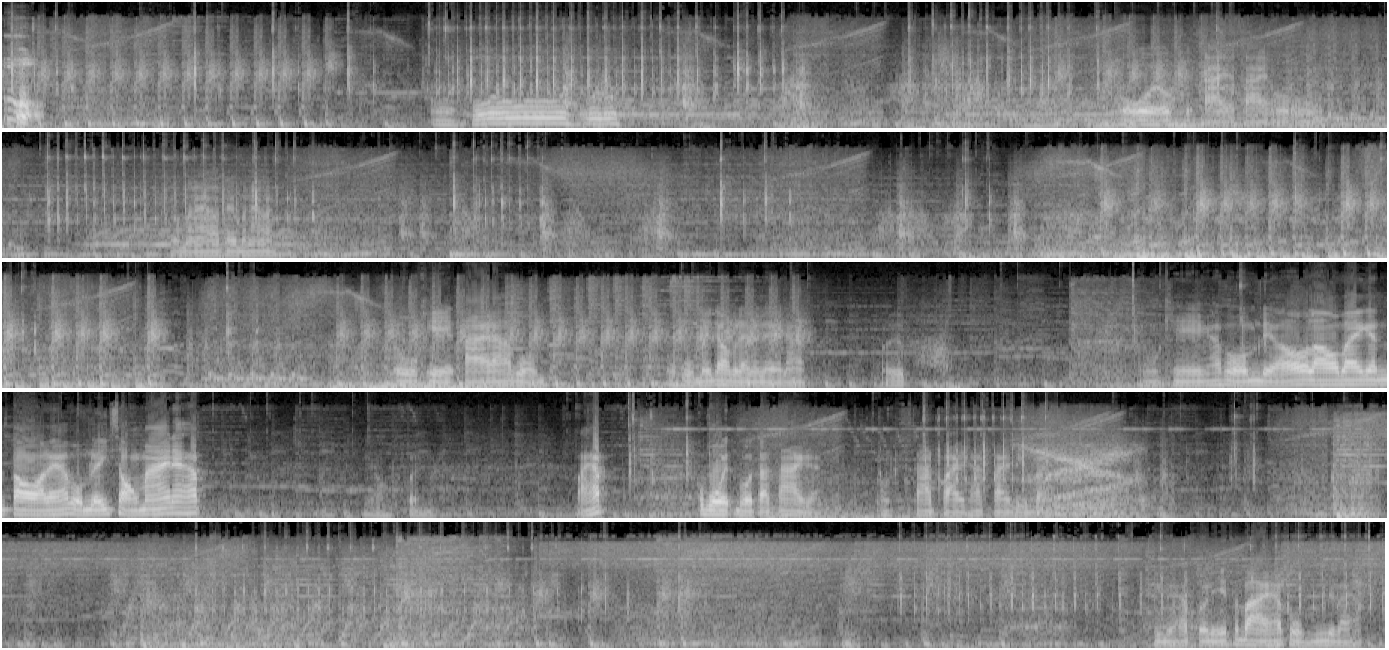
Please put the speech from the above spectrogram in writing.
โอ้โอ้ โอเคตายแล้วครับผมโอ้โหไม่ดรอปอะไรไปเลยนะครับปึ๊บโอเคครับผมเดี๋ยวเราไปกันต่อเลยครับผมเหลืออีก 2 ไม้นะครับเดี๋ยวเปิดมาไปครับโอ้โบโบตาใต้กันโอ้ธาตุไฟธาตุไฟลืมไป นะครับตัวนี้สบายครับผมไม่มีอะไรครับ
